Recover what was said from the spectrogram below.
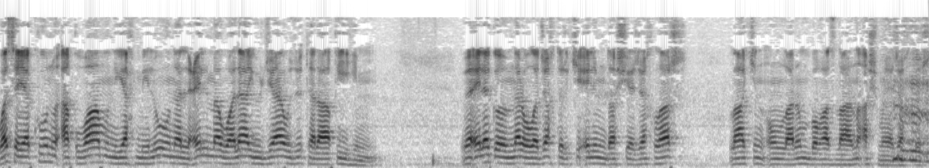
Və səyəkunu əqvamun yəhmilunəl ilmə və la yücəvzü təraqihim. Və elə qövmlər olacaqdır ki, elm daşıyacaqlar, lakin onların boğazlarını aşmayacaqdır.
